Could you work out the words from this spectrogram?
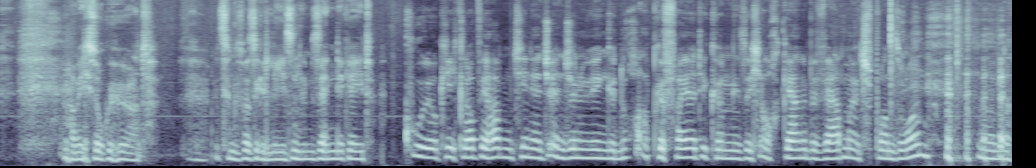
habe ich so gehört, äh, beziehungsweise gelesen im Sendegate. Cool, okay, ich glaube, wir haben Teenage Engineering genug abgefeiert. Die können sich auch gerne bewerben als Sponsoren. Also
